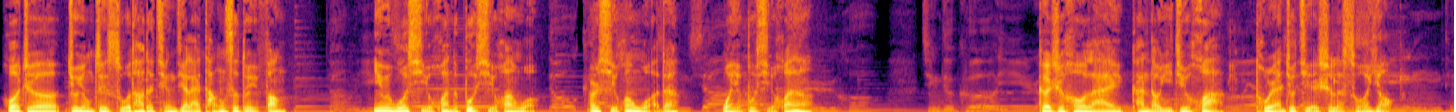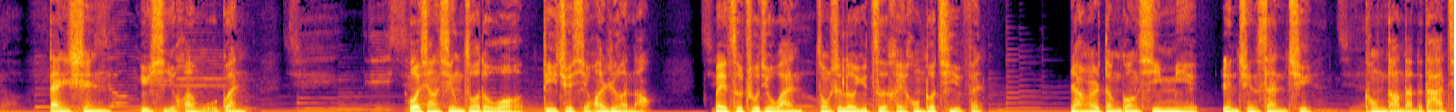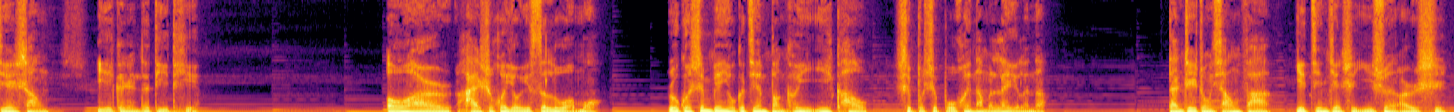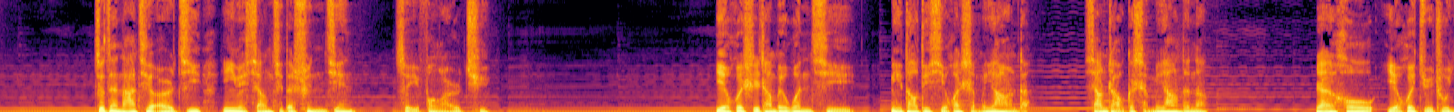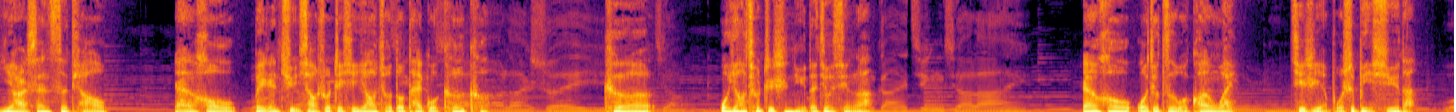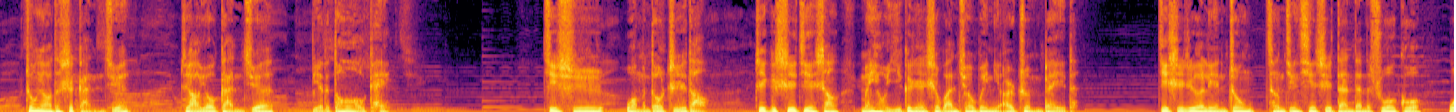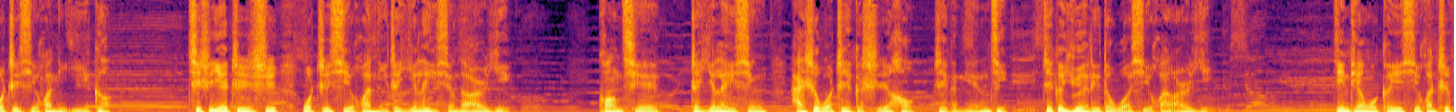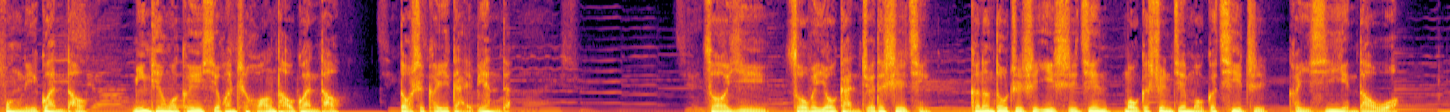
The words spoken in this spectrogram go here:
或者就用最俗套的情节来搪塞对方。因为我喜欢的不喜欢我，而喜欢我的我也不喜欢啊。可是后来看到一句话，突然就解释了所有：单身与喜欢无关。火象星座的我的确喜欢热闹，每次出去玩总是乐于自黑烘托气氛。然而灯光熄灭，人群散去，空荡荡的大街上，一个人的地铁。偶尔还是会有一丝落寞，如果身边有个肩膀可以依靠，是不是不会那么累了呢？但这种想法也仅仅是一瞬而逝，就在拿起耳机，音乐响起的瞬间，随风而去。也会时常被问起，你到底喜欢什么样的，想找个什么样的呢？然后也会举出一二三四条。然后被人取笑说这些要求都太过苛刻，可我要求只是女的就行啊。然后我就自我宽慰，其实也不是必须的，重要的是感觉，只要有感觉，别的都 OK。其实我们都知道，这个世界上没有一个人是完全为你而准备的，即使热恋中曾经信誓旦旦的说过“我只喜欢你一个”。其实也只是我只喜欢你这一类型的而已，况且这一类型还是我这个时候、这个年纪、这个月里的我喜欢而已。今天我可以喜欢吃凤梨罐头，明天我可以喜欢吃黄桃罐头，都是可以改变的。所以，所谓有感觉的事情，可能都只是一时间、某个瞬间、某个气质可以吸引到我，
